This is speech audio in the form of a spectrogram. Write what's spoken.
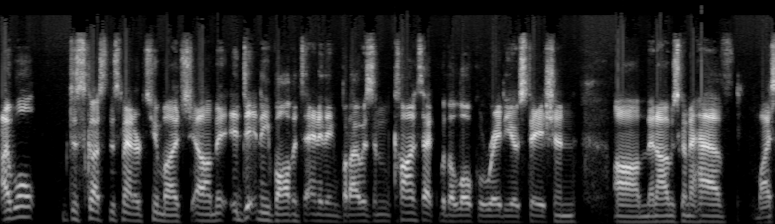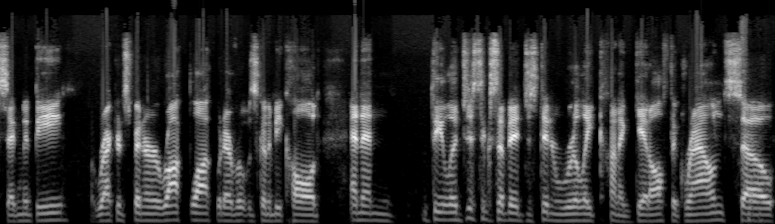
I won't discuss this matter too much. Um, it, it, didn't evolve into anything, but I was in contact with a local radio station, um, and I was going to have my segment be record spinner, rock block, whatever it was going to be called. And then the logistics of it just didn't really kind of get off the ground. So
